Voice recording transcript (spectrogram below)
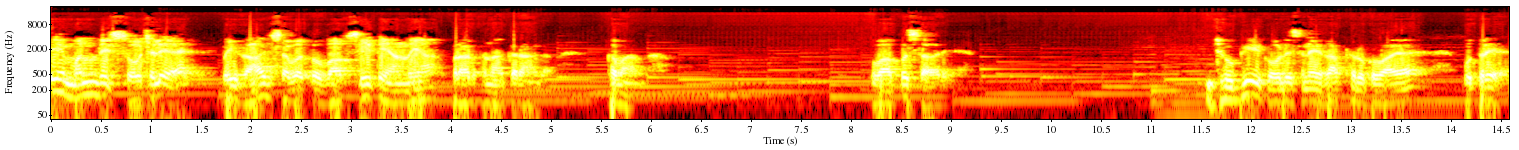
ਇਹ ਮਨ ਦੇ ਸੋਚ ਲਿਆ ਬਈ ਰਾਜ ਸਭਾ ਤੋਂ ਵਾਪਸੀ ਤੇ ਆਉਂਦੇ ਆ ਪ੍ਰਾਰਥਨਾ ਕਰਾਂਗਾ, ਕਵਾਂਗਾ। ਵਾਪਸ ਆ ਰਿਹਾ ਜੋਗੀ ਕੋਲ ਇਸਨੇ ਰੱਥ ਰੁਕਵਾਇਆ ਉਤਰਿਆ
